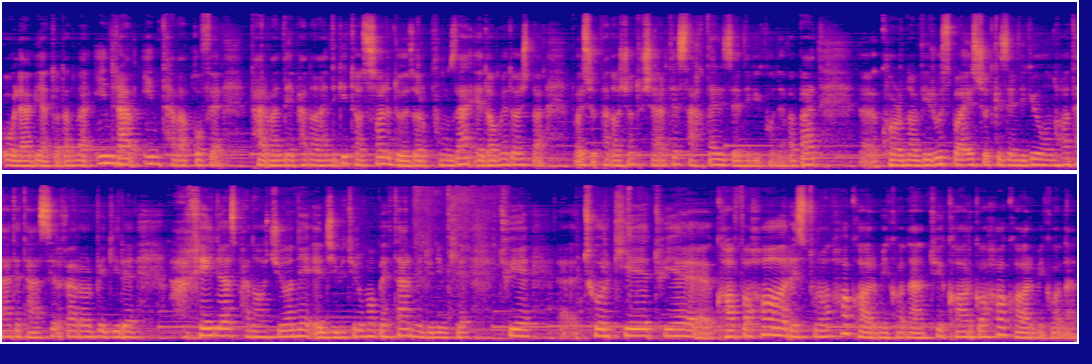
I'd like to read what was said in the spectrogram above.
اولویت دادن و این رو این توقف پرونده پناهندگی تا سال 2015 ادامه داشت و باعث شد پناهجویان تو شرایط سختری زندگی کنه. و بعد کرونا ویروس باعث شد که زندگی اونها تحت تاثیر قرار بگیره. خیلی از پناهجویان LGBT رو ما بهتر می‌دونیم که توی ترکیه توی کافه ها رستوران ها کار می‌کنن توی کارگاه ها کار می‌کنن.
